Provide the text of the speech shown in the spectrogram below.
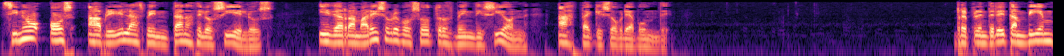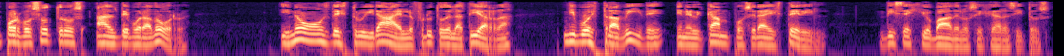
si no os abriré las ventanas de los cielos, y derramaré sobre vosotros bendición hasta que sobreabunde. Reprenderé también por vosotros al devorador, y no os destruirá el fruto de la tierra, ni vuestra vide en el campo será estéril, dice Jehová de los ejércitos.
